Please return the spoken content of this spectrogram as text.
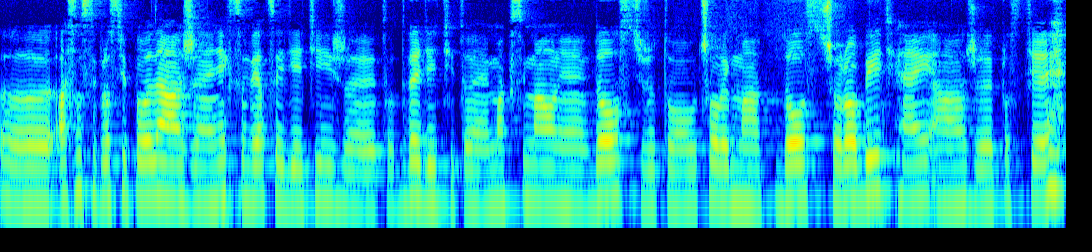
uh, a som si proste povedala, že nechcem viacej detí, že to dve deti to je maximálne dosť, že to človek má dosť čo robiť, hej, a že proste,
